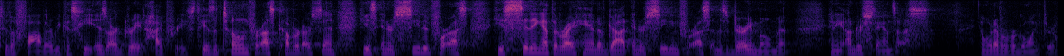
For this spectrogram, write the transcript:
to the Father because he is our great high priest. He has atoned for us, covered our sin. He has interceded for us. He is sitting at the right hand of God, interceding for us in this very moment, and he understands us and whatever we're going through.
